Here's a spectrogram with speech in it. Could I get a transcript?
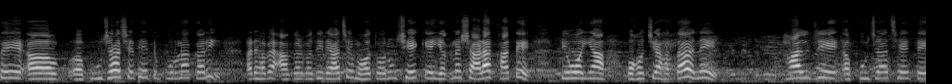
તે પૂજા છે તે પૂર્ણ કરી અને હવે આગળ વધી રહ્યા છે. મહત્વનું છે કે યજ્ઞશાળા ખાતે તેઓ અહીંયા પહોંચ્યા હતા અને હાલ જે પૂજા છે તે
